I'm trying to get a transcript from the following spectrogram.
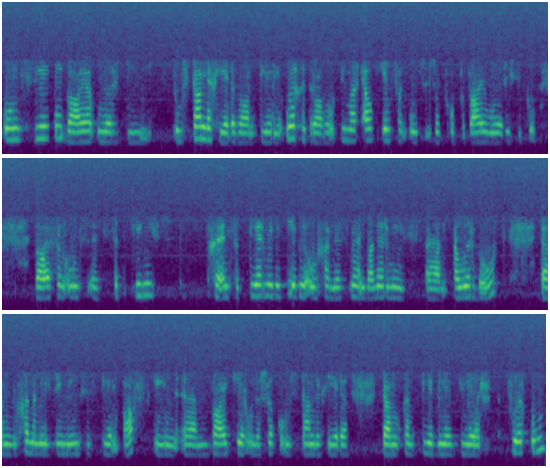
Ons weet nie baie oor die omstandighede waarin TB oorgedra word nie, maar elkeen van ons is op op 'n baie hoë risiko. Baie van ons is subklinies geïnfekteer met die TB-organisme en wanneer mens ehm um, ouer word, dan gaan 'n mens se immuunstelsel af en ehm um, baie keer onder sulke omstandighede dan kan TB weer voorkom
